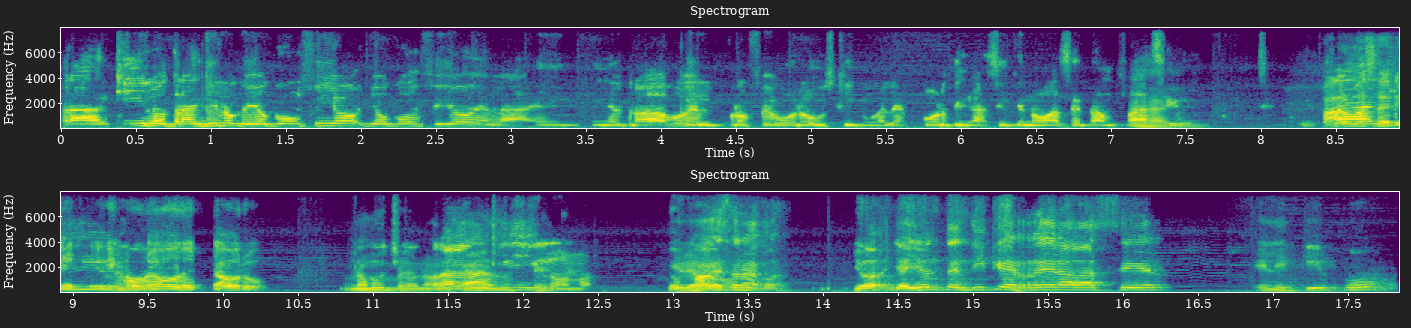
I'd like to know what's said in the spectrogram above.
Tranquilo, tranquilo que yo confío, yo confío en, la, en, el trabajo del profe Borowski con el Sporting, así que no va a ser tan fácil. Palma sería el técnico nuevo del Tauro. No, Mucho, no, tranquilo. No. Yo, ya yo entendí que Herrera va a ser el equipo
